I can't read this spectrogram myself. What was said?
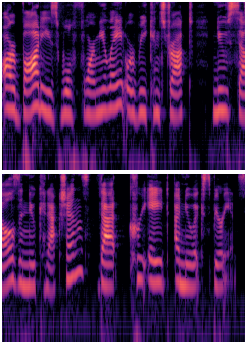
our bodies will formulate or reconstruct new cells and new connections that create a new experience.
